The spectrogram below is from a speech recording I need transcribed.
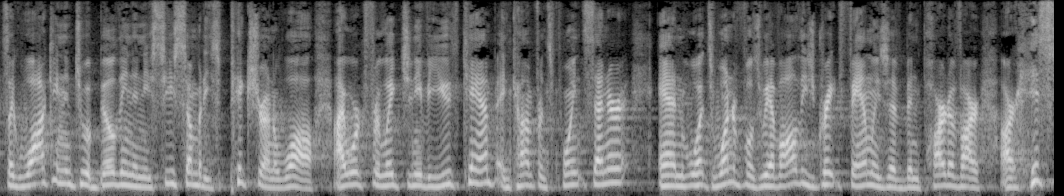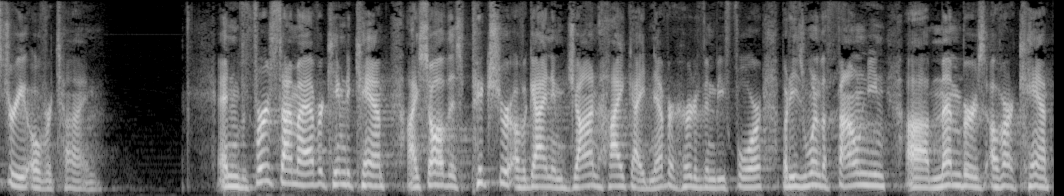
It's like walking into a building and you see somebody's picture on a wall. I work for Lake Geneva Youth Camp and Conference Point Center, and what's wonderful is we have all these great families that have been part of our, our history over time. And the first time I ever came to camp, I saw this picture of a guy named John Hike. I'd never heard of him before, but he's one of the founding uh, members of our camp.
